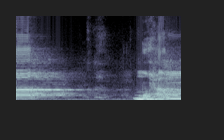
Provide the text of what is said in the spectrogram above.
محمد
